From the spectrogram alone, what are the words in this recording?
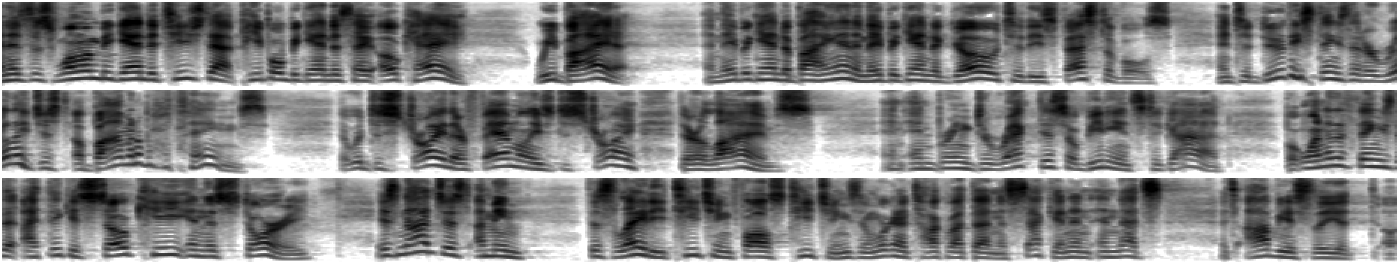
And as this woman began to teach that, people began to say, okay, we buy it. And they began to buy in and they began to go to these festivals and to do these things that are really just abominable things that would destroy their families, destroy their lives, and, and bring direct disobedience to God. But one of the things that I think is so key in this story is not just, I mean, this lady teaching false teachings, and we're going to talk about that in a second, and, and that's it's obviously a, a,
